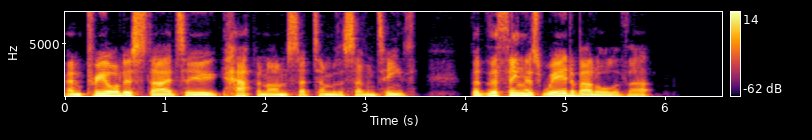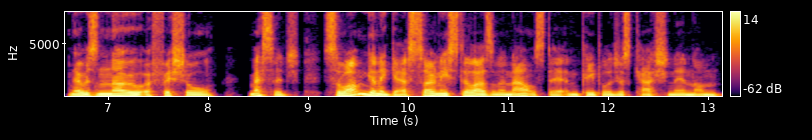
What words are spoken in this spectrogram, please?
and pre-orders started to happen on September the seventeenth. But the thing that's weird about all of that, there was no official message. So I'm gonna guess Sony still hasn't announced it, and people are just cashing in on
